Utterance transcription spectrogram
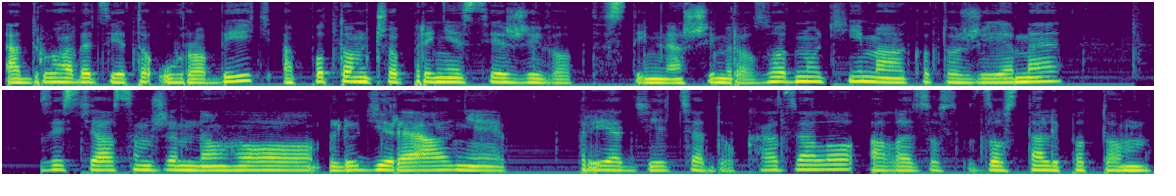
a druhá vec je to urobiť a potom, čo prinesie život s tým našim rozhodnutím a ako to žijeme. Zistila som, že mnoho ľudí reálne prijať dieťa dokázalo, ale zostali potom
